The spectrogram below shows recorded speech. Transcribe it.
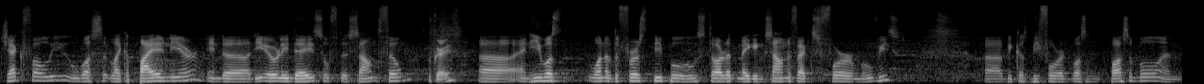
Jack Foley, who was uh, like a pioneer in the, the early days of the sound film. Okay. Uh, and he was one of the first people who started making sound effects for movies, uh, because before it wasn't possible. And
